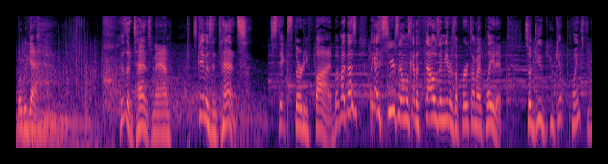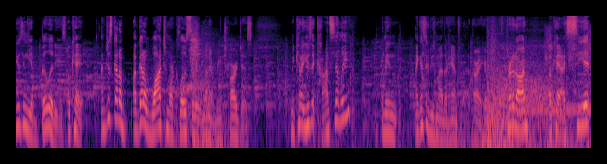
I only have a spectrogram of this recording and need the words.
What do we got? This is intense, man. This game is intense. 635. But my best, like, I seriously almost got a thousand meters the first time I played it. So do you, you get points for using the abilities? Okay, I've just gotta, I've gotta watch more closely when it recharges. I mean, can I use it constantly? I mean, I guess I could use my other hand for that. All right, here we go. Let's turn it on. Okay, I see it.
